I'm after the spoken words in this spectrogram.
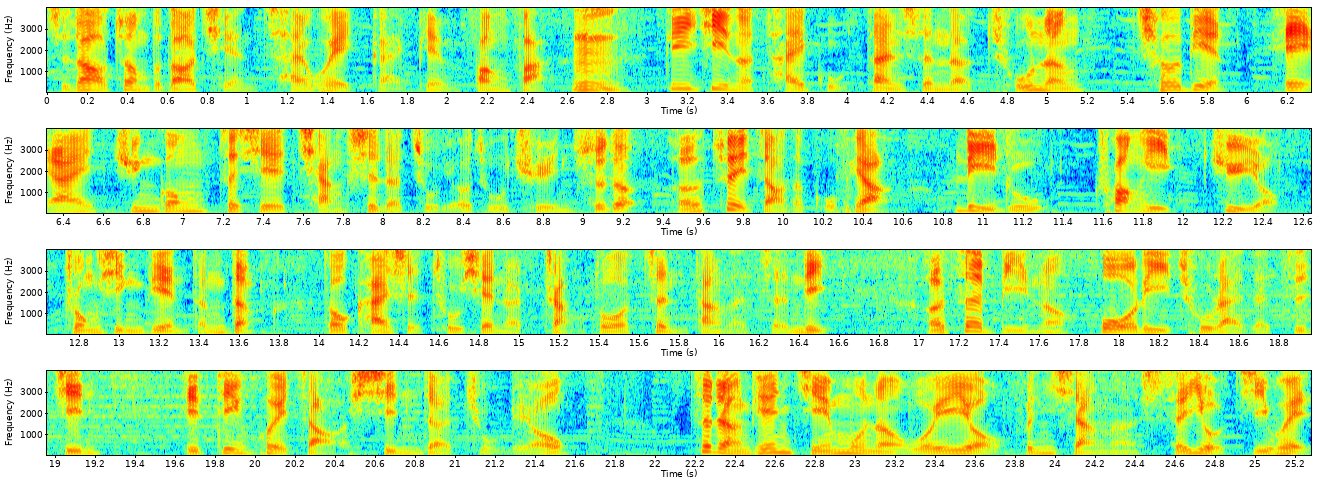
直到赚不到钱才会改变方法。嗯，第一季呢台股诞生了储能、车电、AI、军工这些强势的主流族群，是的。而最早的股票，例如创意、具有、中心电等等，都开始出现了涨多震荡的整理，而这笔呢获利出来的资金，一定会找新的主流。这两天节目呢，我也有分享呢，谁有机会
